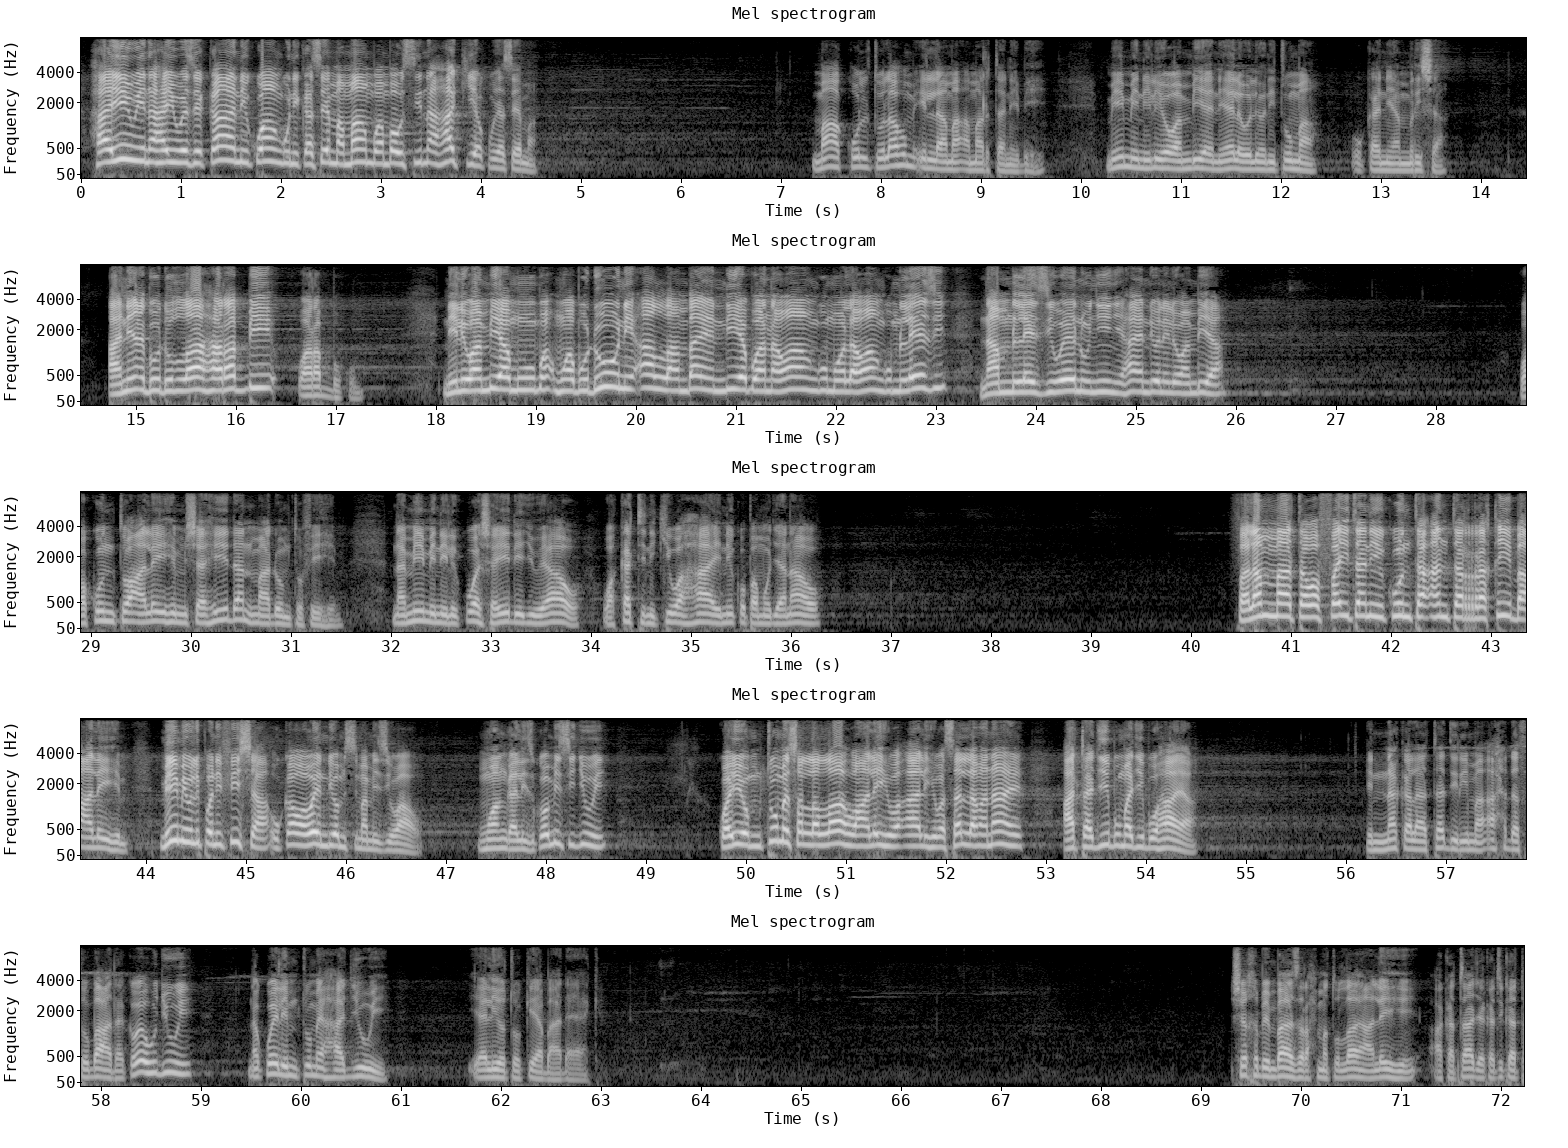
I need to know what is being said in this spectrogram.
Haiwi na haiwezekani kwangu nikasema mambo ambayo sina haki ya kuyasema. Ma qultu lahum illa ma amartani bihi mimi niliyowaambia ni yale ulionituma ukaniamrisha. Ani'budullaha rabbi wa rabbukum. Niliwaambia muabuduni Allah ambaye ndiye bwana wangu Mola wangu mlezi na mlezi wenu nyinyi. Haya ndiyo niliwaambia. Wa kuntu alaihim shahidan madumtu fihim. Na mimi nilikuwa shahidi juu yao wakati nikiwa hai niko pamoja nao falamma tawaffaitani kunta anta arraqiba alaihim mimi uliponifisha ukawa we ndio msimamizi wao. Muangalizi kwa mimi sijui. Kwa hiyo mtume sallallahu alaihi wa alihi wasallama naye atajibu majibu haya. Innaka la tadri ma ahdathu ba'daka wewe hujui na kweli mtume hajui yaliyotokea baada yake Sheikh bin Baz rahmatullahi alayhi akataja katika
